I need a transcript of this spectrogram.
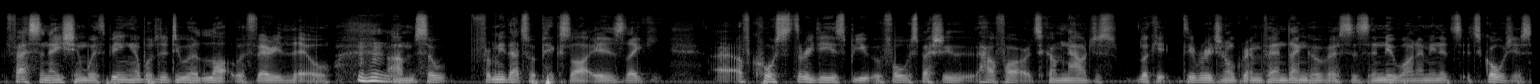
fascination with being able to do a lot with very little. Mm-hmm. Um, so for me, that's what pixel art is. Like, uh, of course, 3D is beautiful, especially how far it's come now. Just look at the original Grim Fandango versus the new one. I mean, it's it's gorgeous,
